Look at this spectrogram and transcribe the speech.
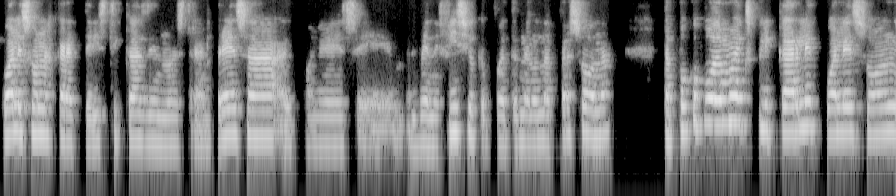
cuáles son las características de nuestra empresa, cuál es el beneficio que puede tener una persona. Tampoco podemos explicarle cuáles son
